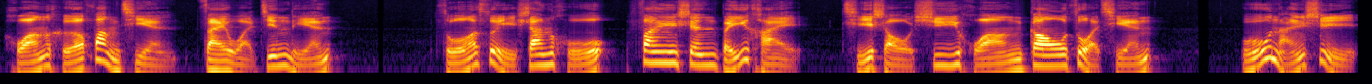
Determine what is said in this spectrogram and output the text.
黄河放浅，栽我金莲。昨岁珊瑚，翻身北海，起手虚晃高坐前。无难事。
